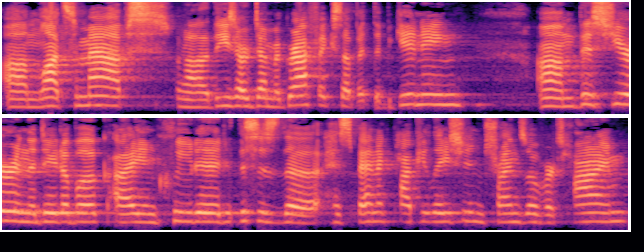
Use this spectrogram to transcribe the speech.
Um, lots of maps. Uh, these are demographics up at the beginning. Um, this year in the data book, I included, this is the Hispanic population trends over time,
